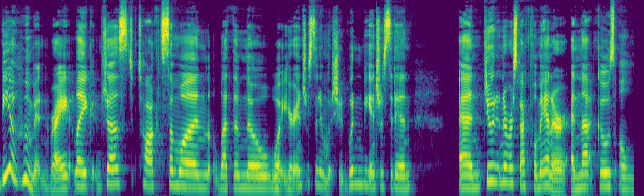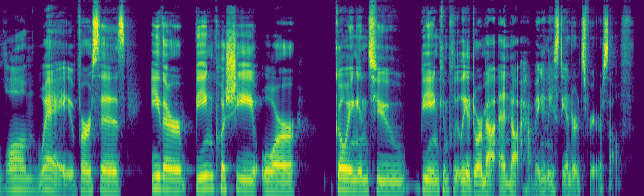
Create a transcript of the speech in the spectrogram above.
be a human, right? Like just talk to someone, let them know what you're interested in, what you wouldn't be interested in, and do it in a respectful manner. And that goes a long way versus either being pushy or going into being completely a doormat and not having any standards for yourself.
